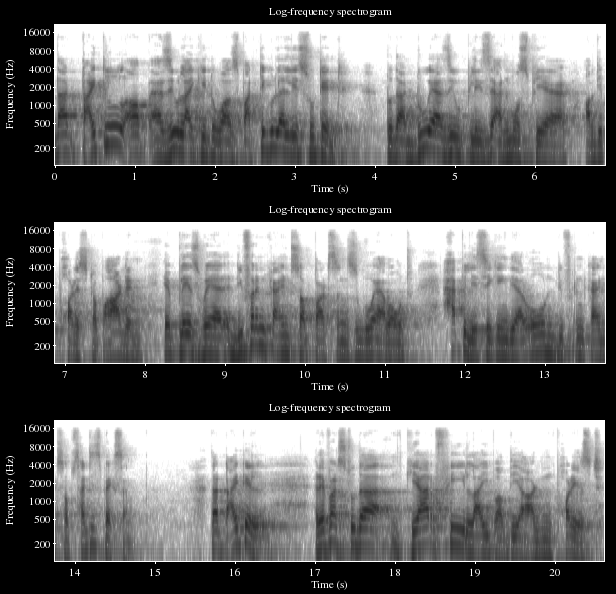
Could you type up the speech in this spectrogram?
The title of As You Like It was particularly suited to the do as you please atmosphere of the forest of Arden, a place where different kinds of persons go about happily seeking their own different kinds of satisfaction. The title refers to the carefree life of the Arden forest,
